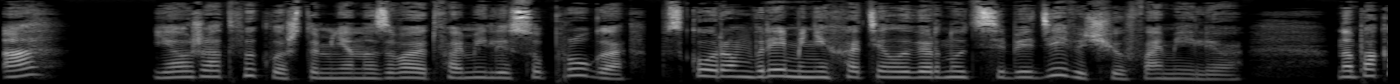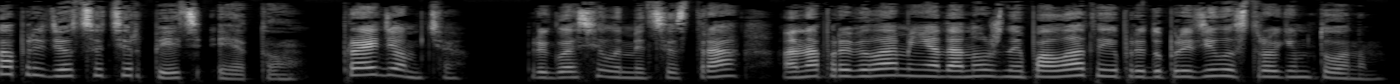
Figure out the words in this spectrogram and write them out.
А? Я уже отвыкла, что меня называют фамилией супруга, в скором времени хотела вернуть себе девичью фамилию. Но пока придется терпеть эту. «Пройдемте», — пригласила медсестра. Она провела меня до нужной палаты и предупредила строгим тоном.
